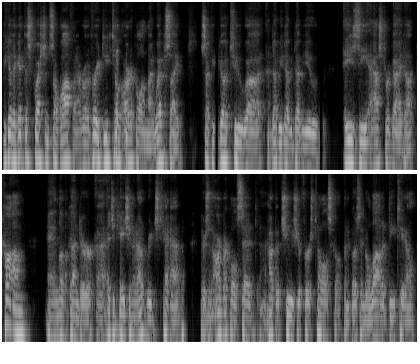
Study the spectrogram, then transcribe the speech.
because I get this question so often, I wrote a very detailed article on my website. So if you go to uh, www.azastroguy.com and look under uh, education and outreach tab, there's an article said uh, how to choose your first telescope, and it goes into a lot of detail,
